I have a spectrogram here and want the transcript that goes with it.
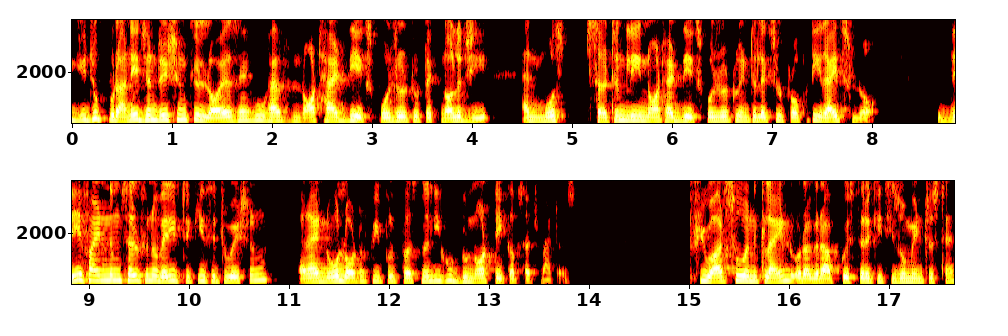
ये जो पुराने जनरेशन के लॉयर्स हैं हु हैव नॉट हैड द एक्सपोजर टू टेक्नोलॉजी एंड मोस्ट सर्टनली नॉट हैड द एक्सपोजर टू इंटेलेक्चुअल प्रॉपर्टी राइट्स लॉ they find themselves in a very tricky situation and i know a lot of people personally who do not take up such matters. If you are so inclined और अगर आपको इस तरह की चीज़ों में इंटरेस्ट है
